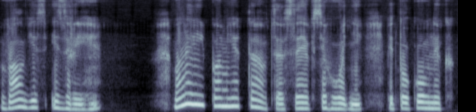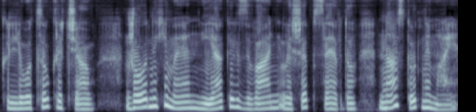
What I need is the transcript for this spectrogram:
Валдіс із Риги. Валерій пам'ятав це все, як сьогодні. Підполковник Кльоцев кричав жодних імен, ніяких звань, лише псевдо, нас тут немає.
